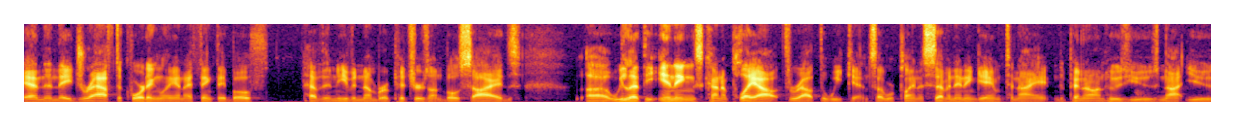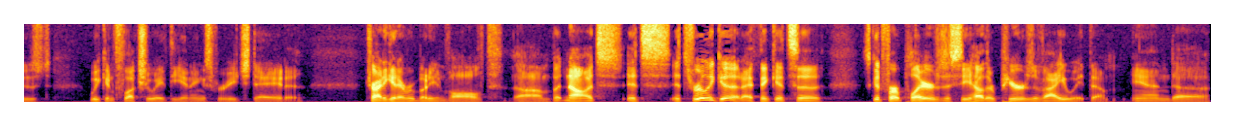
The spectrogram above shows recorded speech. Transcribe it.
and then they draft accordingly. And I think they both have an even number of pitchers on both sides. Uh, we let the innings kind of play out throughout the weekend. So we're playing a seven inning game tonight. Depending on who's used, not used, we can fluctuate the innings for each day to try to get everybody involved. Um, but no, it's it's it's really good. I think it's a it's good for our players to see how their peers evaluate them and uh,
